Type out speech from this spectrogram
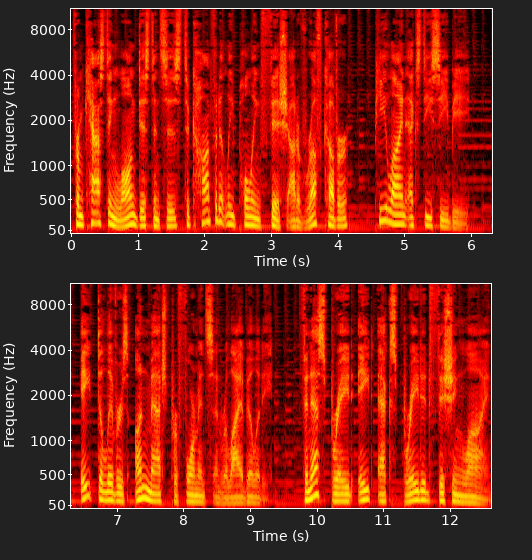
From casting long distances to confidently pulling fish out of rough cover, P-Line XDCB 8 delivers unmatched performance and reliability. Finesse Braid 8X Braided Fishing Line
